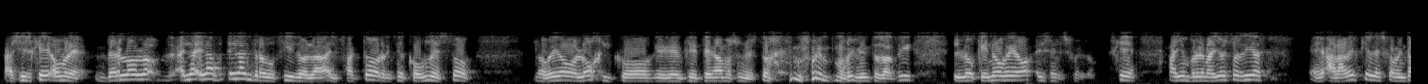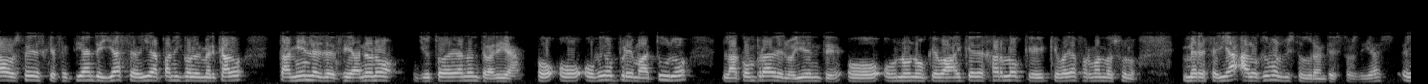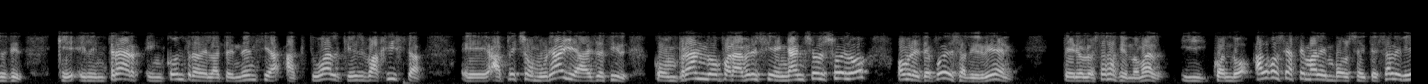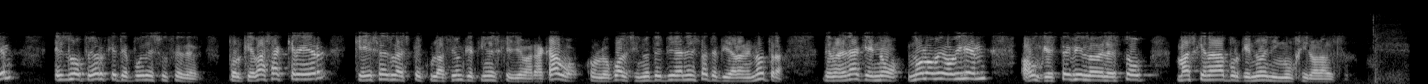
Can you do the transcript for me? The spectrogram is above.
Así es que, hombre, verlo, él, ha introducido el factor, dice, con un stop. Lo veo lógico que, tengamos un stop en movimientos así. Lo que no veo es el suelo. Es que hay un problema. Yo estos días, eh, a la vez que les comentaba a ustedes que efectivamente ya se veía pánico en el mercado, también les decía, no, no, yo todavía no entraría. o veo prematuro la compra del oyente o, no, no, que va, hay que dejarlo que, vaya formando suelo. Me refería a lo que hemos visto durante estos días. Es decir, que el entrar en contra de la tendencia actual, que es bajista, eh, a pecho muralla, es decir, comprando para ver si engancho el suelo, hombre, te puede salir bien, pero lo estás haciendo mal. Y cuando algo se hace mal en bolsa y te sale bien, es lo peor que te puede suceder, porque vas a creer que esa es la especulación que tienes que llevar a cabo, con lo cual si no te pillan esta, te pillarán en otra. De manera que no, no lo veo bien, aunque esté bien lo del stop, más que nada porque no hay ningún giro al alza.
